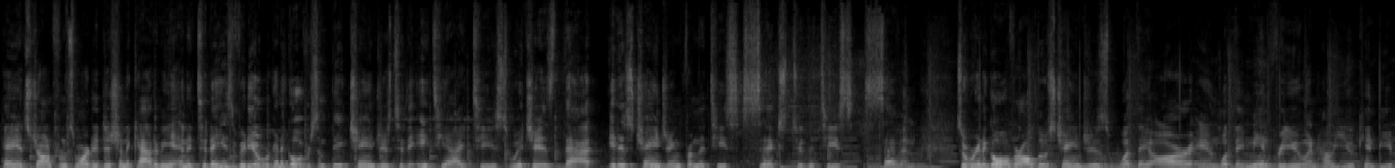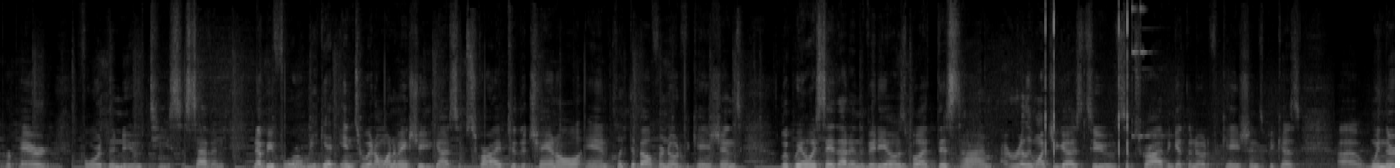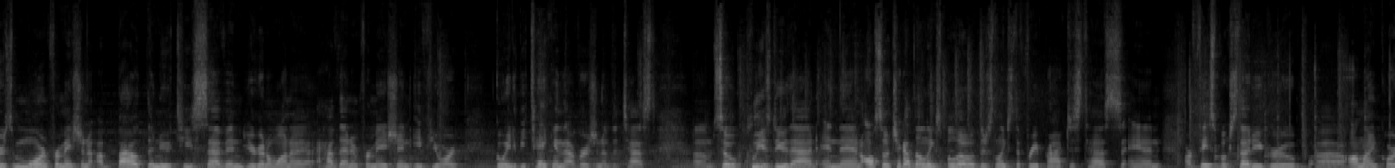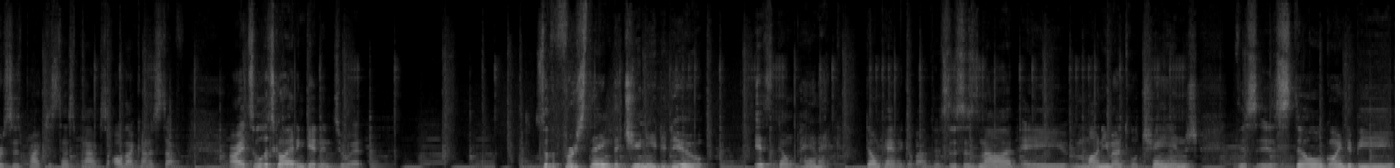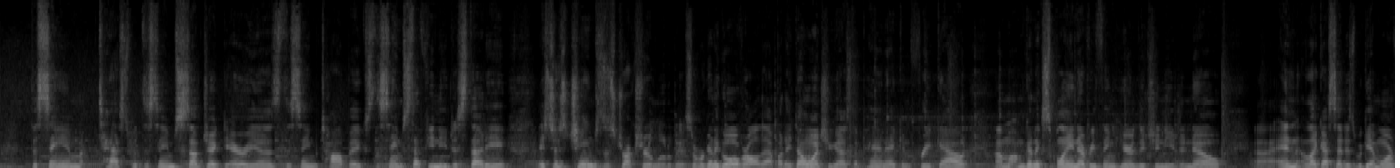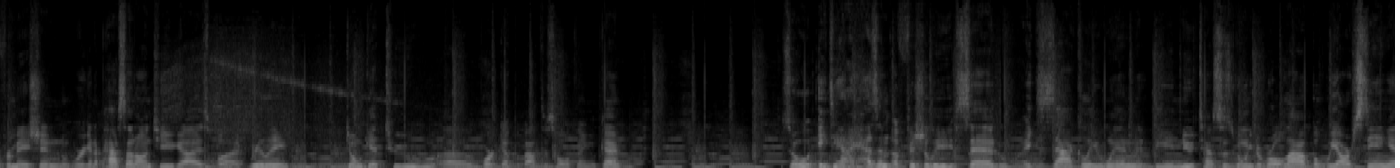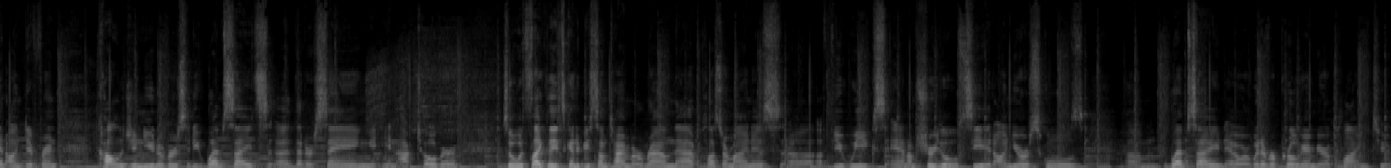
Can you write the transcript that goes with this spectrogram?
Hey, it's John from Smart Edition Academy, and in today's video, we're to go over some big changes to the ATI TEAS, which is that it is changing from the TEAS 6 to the TEAS 7. So we're to go over all those changes, what they are, and what they mean for you, and how you can be prepared for the new TEAS 7. Now, before we get into it, I want to make sure you guys subscribe to the channel and click the bell for notifications. Look, we always say that in the videos, but this time, I really want you guys to subscribe and get the notifications because uh, when there's more information about the new T7, you're want to have that information if you are going to be taking that version of the test. Um, so please do that. And then also check out the links below. There's links to free practice tests and our Facebook study group, uh, online courses, practice test packs, all that kind of stuff. All right, so let's go ahead and get into it. So the first thing that you need to do is don't panic. Don't panic about this. This is not a monumental change. This is still going to be the same test with the same subject areas, the same topics, the same stuff you need to study. It's just changed the structure a little bit. So we're gonna go over all that, but I don't want you guys to panic and freak out. Um, I'm gonna explain everything here that you need to know. Uh, and like I said, as we get more information, we're gonna pass that on to you guys, but really don't get too uh, worked up about this whole thing, okay? So ATI hasn't officially said exactly when the new test is going to roll out, but we are seeing it on different college and university websites uh, that are saying in October. So it's likely it's going to be sometime around that, plus or minus uh, a few weeks, and I'm sure you'll see it on your school's um, website or whatever program you're applying to.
